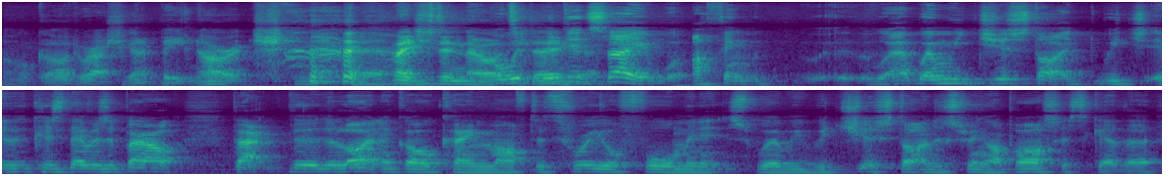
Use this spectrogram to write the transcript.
"Oh God, we're actually going to beat Norwich." Yeah. they just didn't know well, what we, to do. we did say I think when we just started we because there was about that the the Leitner goal came after three or four minutes where we were just starting to string our passes together.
